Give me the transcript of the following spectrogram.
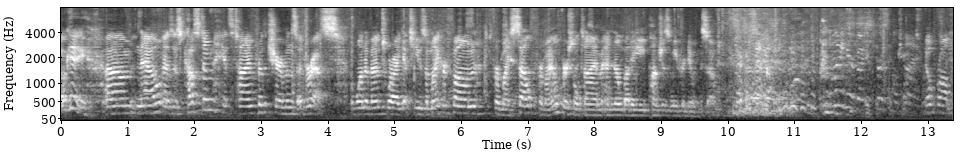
Okay, um, now, as is custom, it's time for the chairman's address. The one event where I get to use a microphone for myself, for my own personal time, and nobody punches me for doing so. No problem.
